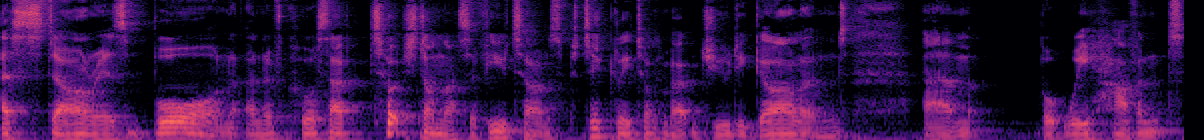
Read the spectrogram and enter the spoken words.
A Star is Born, and of course, I've touched on that a few times, particularly talking about Judy Garland, um, but we haven't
